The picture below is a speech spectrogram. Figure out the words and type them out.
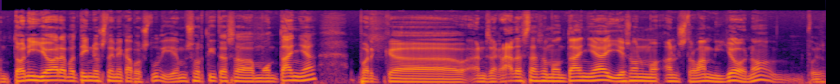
Antoni i jo ara mateix no estem a cap estudi, hem sortit a la muntanya perquè ens agrada estar a la muntanya i és on ens trobam millor, no? Pues,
